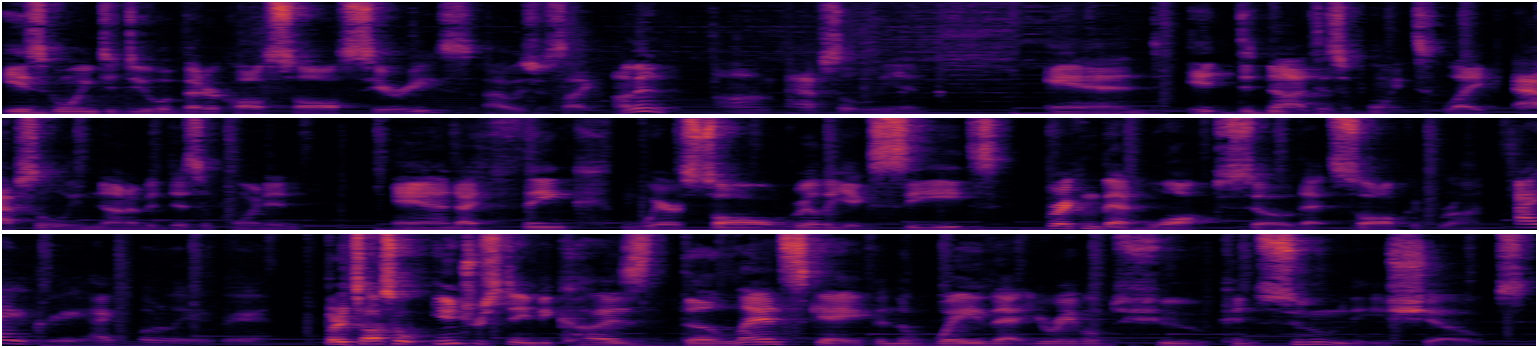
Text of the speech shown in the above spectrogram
is going to do a Better Call Saul series, I was just like, I'm in. I'm absolutely in. And it did not disappoint. Like, absolutely none of it disappointed. And I think where Saul really exceeds, Breaking Bad walked so that Saul could run. I agree. I totally agree. But it's also interesting because the landscape and the way that you're able to consume these shows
